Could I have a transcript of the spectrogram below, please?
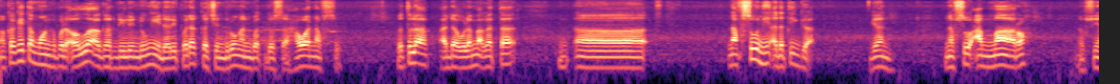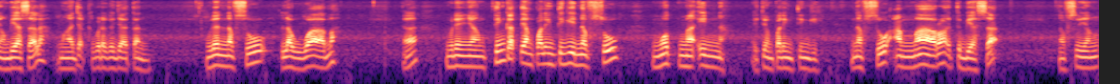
Maka kita mohon kepada Allah agar dilindungi daripada kecenderungan buat dosa, hawa nafsu. Betul lah ada ulama kata uh, nafsu ni ada tiga. Kan? Nafsu ammarah, nafsu yang biasalah mengajak kepada kejahatan kemudian nafsu lawamah ya kemudian yang tingkat yang paling tinggi nafsu mutmainnah. Itu yang paling tinggi. Nafsu ammarah itu biasa. Nafsu yang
